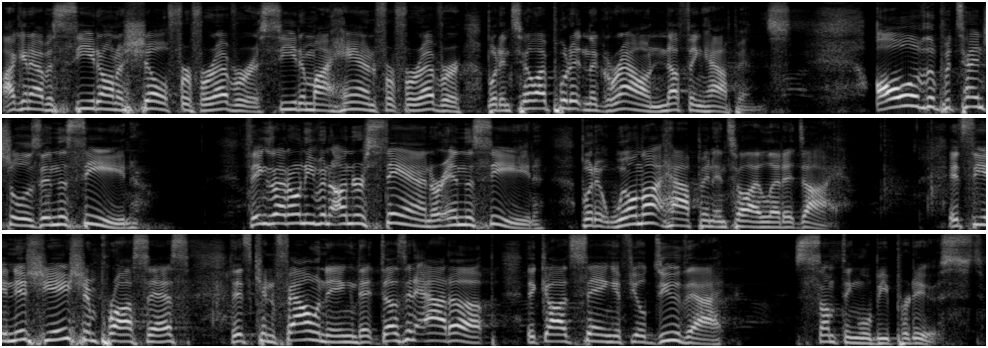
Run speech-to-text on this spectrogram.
I can have a seed on a shelf for forever, a seed in my hand for forever, but until I put it in the ground, nothing happens. All of the potential is in the seed. Things I don't even understand are in the seed, but it will not happen until I let it die. It's the initiation process that's confounding, that doesn't add up, that God's saying, if you'll do that, something will be produced.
